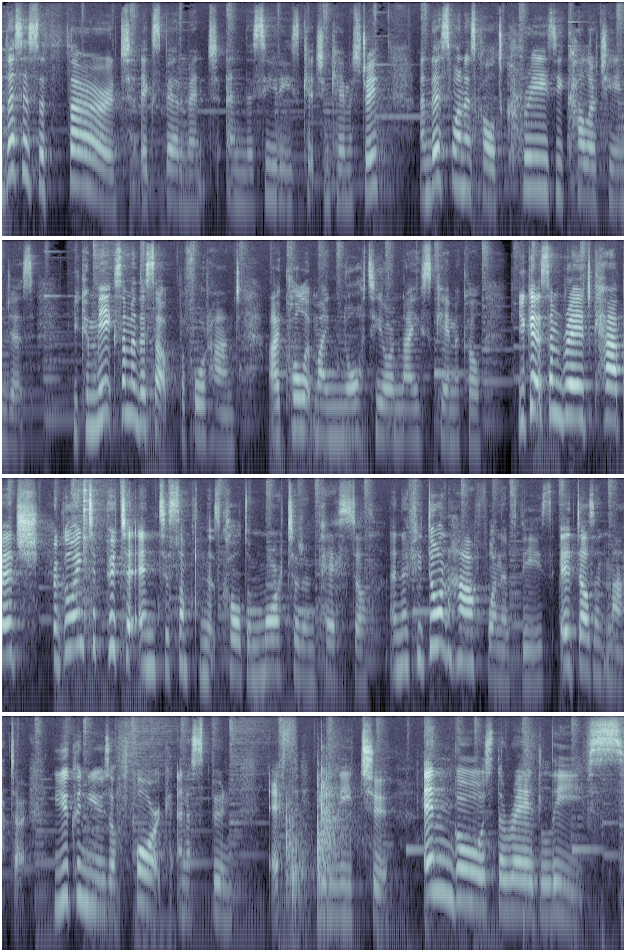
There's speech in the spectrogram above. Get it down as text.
this is the third experiment in the series Kitchen Chemistry, and this one is called Crazy Colour Changes. You can make some of this up beforehand. I call it my naughty or nice chemical. You get some red cabbage. We're going to put it into something that's called a mortar and pestle. And if you don't have one of these, it doesn't matter. You can use a fork and a spoon if you need to. In goes the red leaves.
